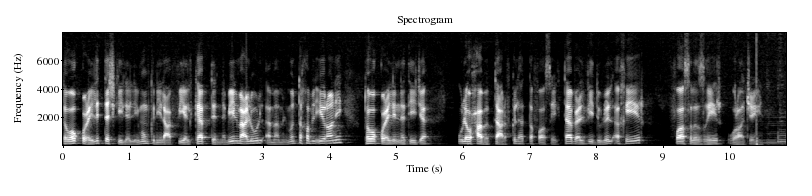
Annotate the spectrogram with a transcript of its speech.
توقعي للتشكيلة اللي ممكن يلعب فيها الكابتن نبيل معلول أمام المنتخب الإيراني. توقعي للنتيجة ولو حابب تعرف كل هالتفاصيل تابع الفيديو للأخير فاصل صغير وراجعين.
